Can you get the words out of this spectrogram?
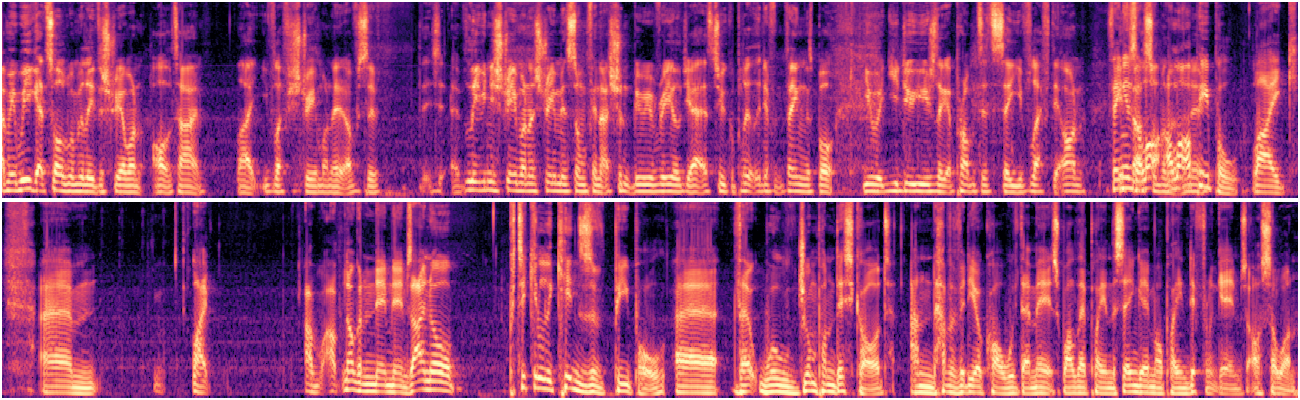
I mean, we get told when we leave the stream on all the time, like you've left your stream on it. Obviously, leaving your stream on and streaming something that shouldn't be revealed yet. It's two completely different things, but you you do usually get prompted to say you've left it on. thing is, a lot, a lot of people like, um, like, I'm, I'm not going to name names. I know particularly kids of people uh, that will jump on Discord and have a video call with their mates while they're playing the same game or playing different games or so on.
